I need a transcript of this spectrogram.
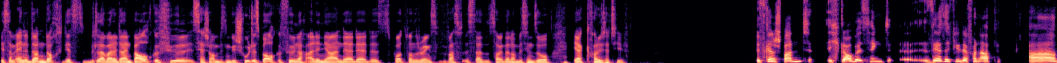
ist am Ende dann doch jetzt mittlerweile dein Bauchgefühl? Ist ja schon ein bisschen geschultes Bauchgefühl nach all den Jahren der, der, des Sportsponsorings. Was ist da sozusagen dann noch ein bisschen so eher qualitativ? Ist ganz spannend. Ich glaube, es hängt äh, sehr, sehr viel davon ab, A,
